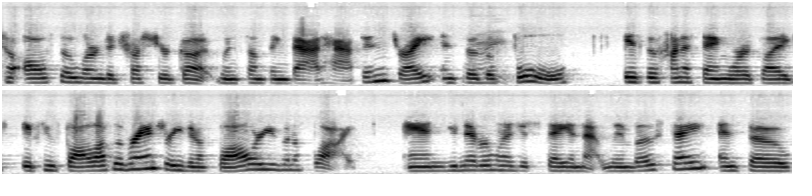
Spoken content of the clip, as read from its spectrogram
to also learn to trust your gut when something bad happens, right? And so right. the fool is the kind of thing where it's like, if you fall off the branch, are you going to fall or are you going to fly? And you never want to just stay in that limbo state. And so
